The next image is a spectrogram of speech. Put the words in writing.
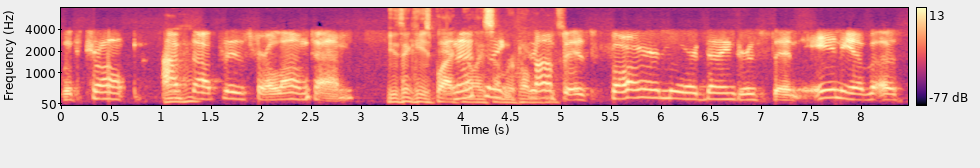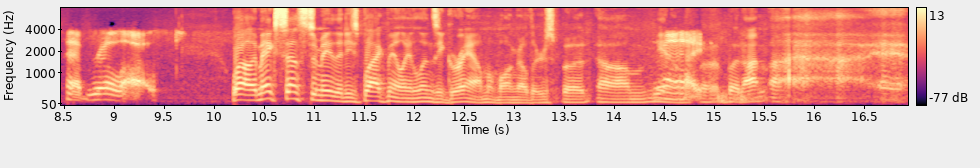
with Trump. I've mm-hmm. thought this for a long time. You think he's blackmailing some Republicans? Trump is far more dangerous than any of us have realized. Well, it makes sense to me that he's blackmailing Lindsey Graham, among others, but um, you Right. know, uh, but I'm uh,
